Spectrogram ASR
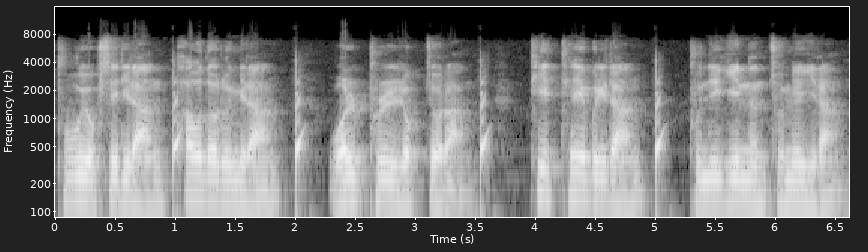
부부욕실이랑 파우더룸이랑 월풀 욕조랑 티테이블이랑 분위기 있는 조명이랑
